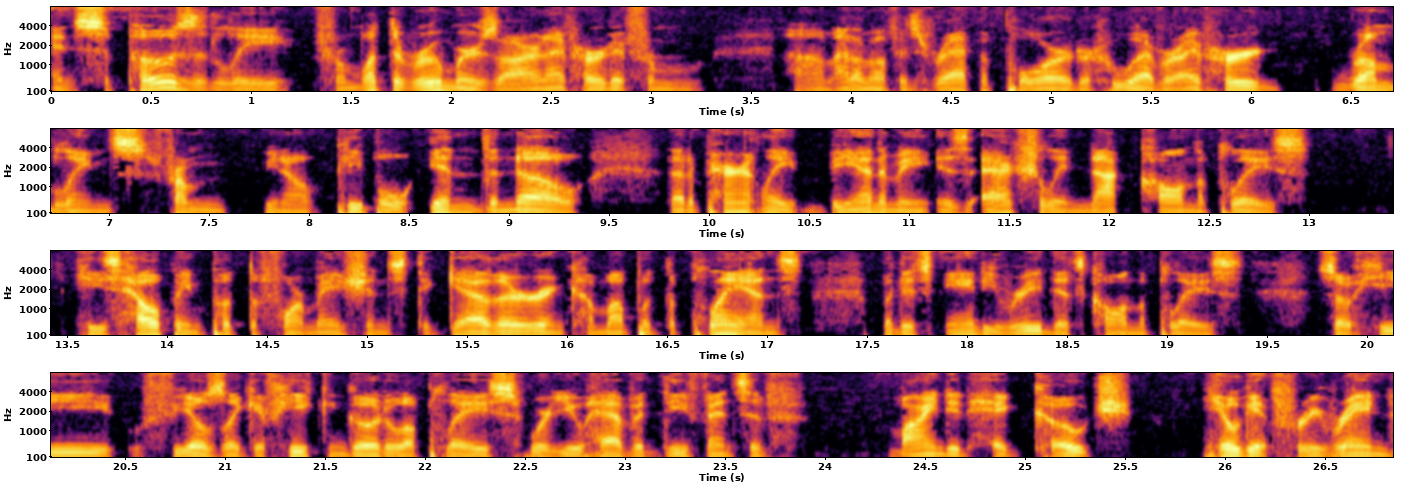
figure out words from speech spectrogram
And supposedly, from what the rumors are, and I've heard it from, um, I don't know if it's Rapoport or whoever, I've heard rumblings from, you know, people in the know that apparently Bieniemy is actually not calling the plays. he's helping put the formations together and come up with the plans, but it's Andy Reid that's calling the plays. So he feels like if he can go to a place where you have a defensive minded head coach, he'll get free reign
